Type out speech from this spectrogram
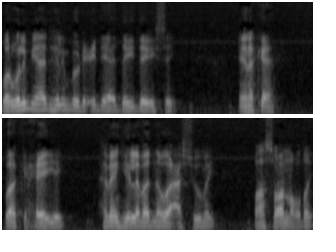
war weli miyaad helin buu yidhi ciddii aad daydayaysay inakeen waa kaxeeyey habeenkii labaadna waa casuumay waa soo noqday.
